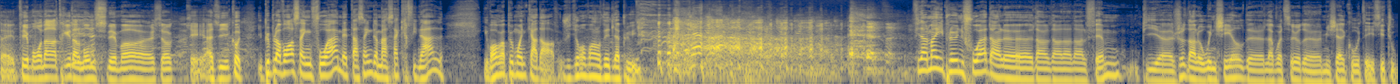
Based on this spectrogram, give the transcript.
Ça a été mon entrée dans le monde du cinéma. Euh, Je dis, OK. Elle dit, écoute, il peut pleuvoir cinq fois, mais ta scène de massacre finale, il va y avoir un peu moins de cadavres. Je dis, on va enlever de la pluie. Finalement, il pleut une fois dans le, dans, dans- dans- le film, puis euh, juste dans le windshield de la voiture de Michel Côté, c'est tout.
